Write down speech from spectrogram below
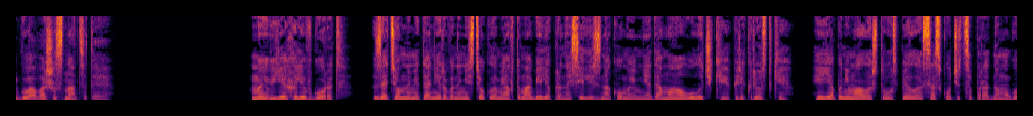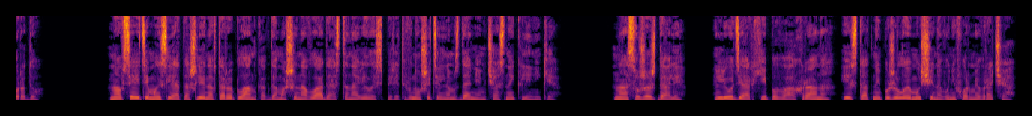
Глава 16 Мы въехали в город. За темными тонированными стеклами автомобиля проносились знакомые мне дома, улочки, перекрестки, и я понимала, что успела соскучиться по родному городу. Но все эти мысли отошли на второй план, когда машина Влада остановилась перед внушительным зданием частной клиники. Нас уже ждали. Люди Архипова, охрана и статный пожилой мужчина в униформе врача.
